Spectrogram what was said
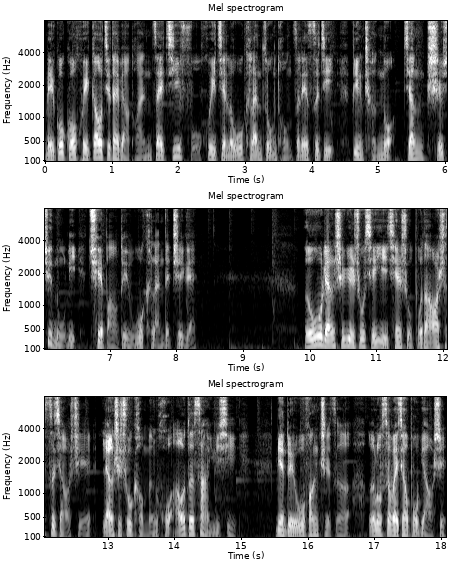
美国国会高级代表团在基辅会见了乌克兰总统泽连斯基，并承诺将持续努力确保对乌克兰的支援。俄乌粮食运输协议签署不到二十四小时，粮食出口门户敖德萨遇袭。面对乌方指责，俄罗斯外交部表示，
